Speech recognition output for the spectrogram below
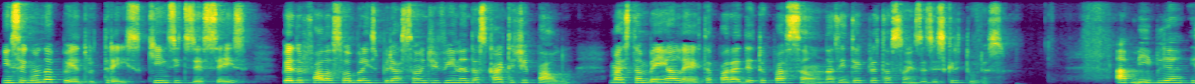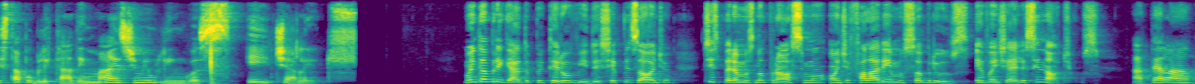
Em 2 Pedro 3, 15 e 16, Pedro fala sobre a inspiração divina das cartas de Paulo, mas também alerta para a deturpação nas interpretações das Escrituras. A Bíblia está publicada em mais de mil línguas e dialetos. Muito obrigada por ter ouvido este episódio. Te esperamos no próximo, onde falaremos sobre os Evangelhos Sinóticos. Até lá!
